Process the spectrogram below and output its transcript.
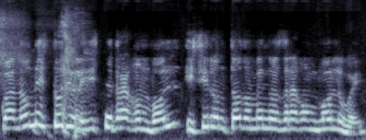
Cuando a un estudio le diste Dragon Ball, hicieron todo menos Dragon Ball, güey.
